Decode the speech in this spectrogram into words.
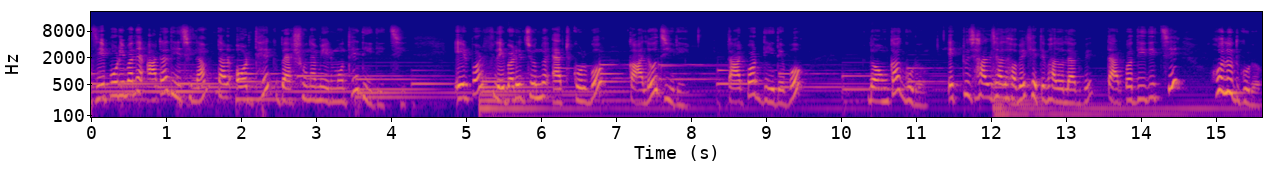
যে পরিমাণে আটা দিয়েছিলাম, তার অর্ধেক বেসন আমি এর মধ্যে দিয়ে দিচ্ছি। এরপর ফ্লেভারের জন্য অ্যাড করব কালো জিরে। তারপর দিয়ে দেব লঙ্কা গুঁড়ো। একটু ঝাল ঝাল হবে, খেতে ভালো লাগবে। তারপর দিয়ে দিচ্ছি হলুদ গুঁড়ো।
